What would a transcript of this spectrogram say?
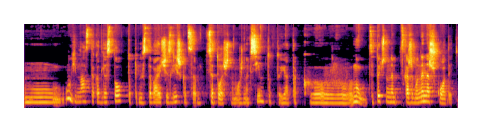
ну, гімнастика для стоп, тобто не вставаючи з ліжка, це, це точно можна всім. Тобто я так, е, ну, це точно не скажімо, не нашкодить.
